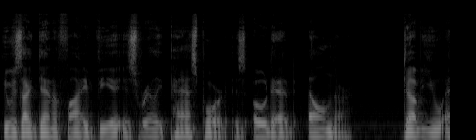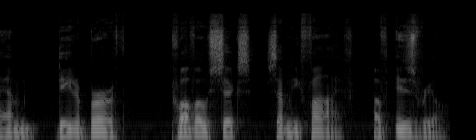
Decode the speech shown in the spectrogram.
He was identified via Israeli passport as Oded Ellner, WM, date of birth 120675, of Israel.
